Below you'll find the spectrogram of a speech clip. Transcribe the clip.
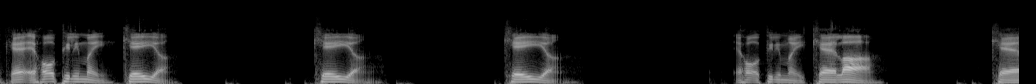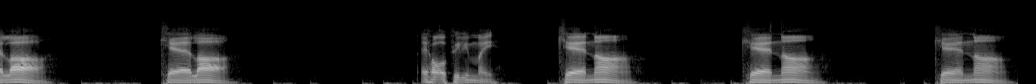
Okay, e ho'opili mai. Keia. Keia. Keia. E ho'opili mai. Kela. Kela. Kela. E ho'opili mai. Kena. Kena. Kena.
